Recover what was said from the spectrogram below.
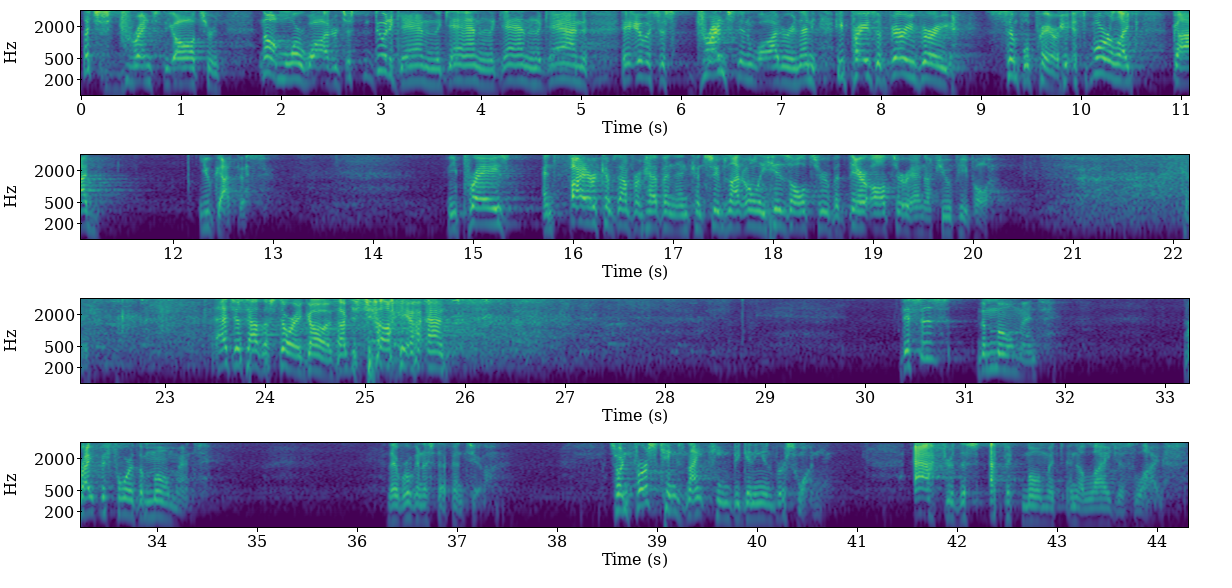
Let's just drench the altar no more water. Just do it again and again and again and again. It was just drenched in water. And then he prays a very, very simple prayer. It's more like, God, you got this. He prays, and fire comes down from heaven and consumes not only his altar, but their altar and a few people. That's just how the story goes. I'm just telling you. And this is the moment, right before the moment that we're going to step into. So in 1 Kings 19, beginning in verse 1, after this epic moment in Elijah's life,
